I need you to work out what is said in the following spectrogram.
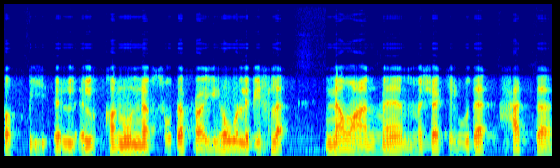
تطبيق القانون نفسه. ده في رأيي هو اللي بيخلق نوعا ما مشاكل وده حتى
